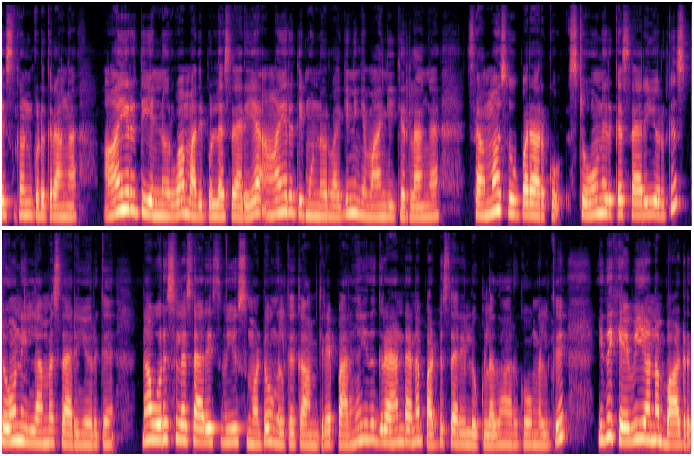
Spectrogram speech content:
டிஸ்கவுண்ட் கொடுக்குறாங்க. ஆயிரத்தி எண்ணூறுரூவா மதிப்புள்ள சேரீயை ஆயிரத்தி முந்நூறுரூவாய்க்கு நீங்கள் வாங்கிக்கிறலாங்க. செம்ம சூப்பராக இருக்கும். ஸ்டோன் இருக்க சேரீயும் இருக்குது ஸ்டோன் இல்லாமல் சேரீயும் இருக்குது நான் ஒரு சில சாரீஸ் வியூஸ் மட்டும் உங்களுக்கு காமிக்கிறேன். பாருங்கள் இது கிராண்டான பட்டு சாரீ லுக்கில் தான் இருக்கும் உங்களுக்கு. இது ஹெவியான பார்ட்ரு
